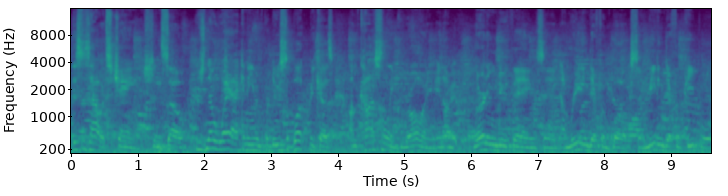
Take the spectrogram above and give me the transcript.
this is how it's changed. And so there's no way I can even produce a book because I'm constantly growing and I'm learning new things and I'm reading different books and meeting different people.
